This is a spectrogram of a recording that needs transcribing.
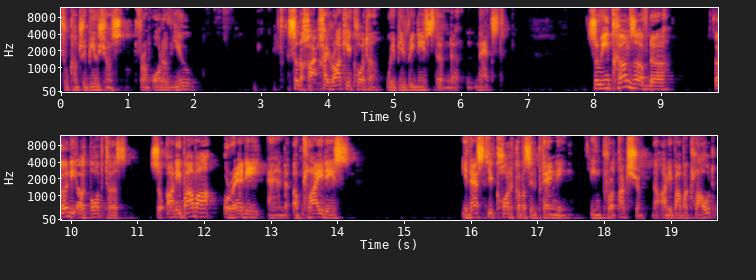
to contributions from all of you. So the hierarchy quota will be released next. So in terms of the early adopters, so Alibaba already and apply this elastic cloud capacity planning in production, the Alibaba Cloud.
